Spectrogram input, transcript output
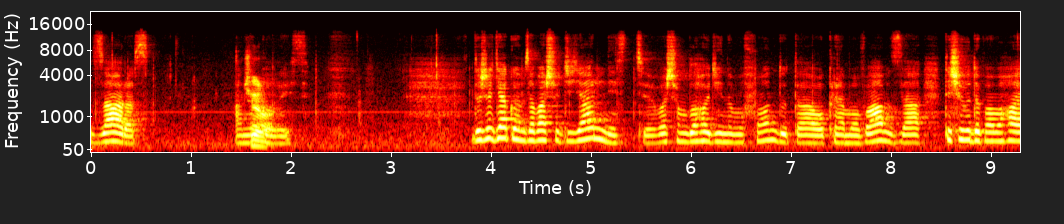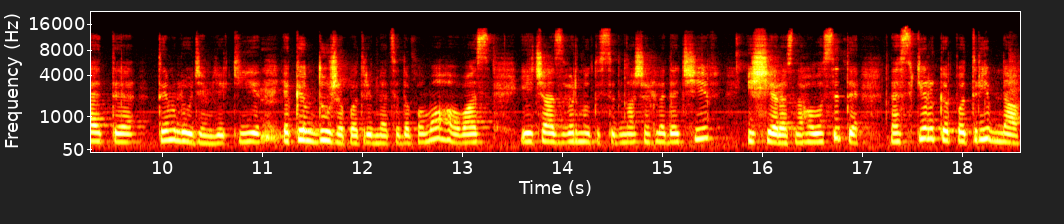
зараз, а не Вчора. колись. Дуже дякуємо за вашу діяльність, вашому благодійному фонду та окремо вам за те, що ви допомагаєте тим людям, які, яким дуже потрібна ця допомога. У вас є час звернутися до наших глядачів і ще раз наголосити, наскільки потрібна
